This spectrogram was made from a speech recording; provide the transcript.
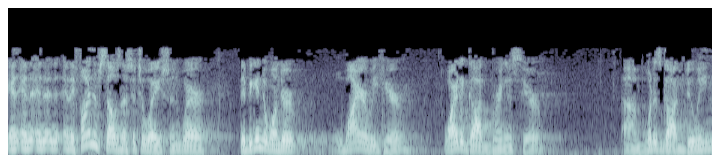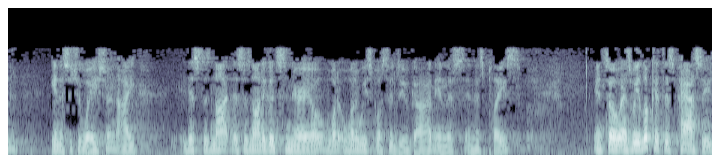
And, and, and, and they find themselves in a situation where they begin to wonder, why are we here? Why did God bring us here? Um, what is God doing in a situation? I, this is not this is not a good scenario. What, what are we supposed to do, God, in this in this place? And so, as we look at this passage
